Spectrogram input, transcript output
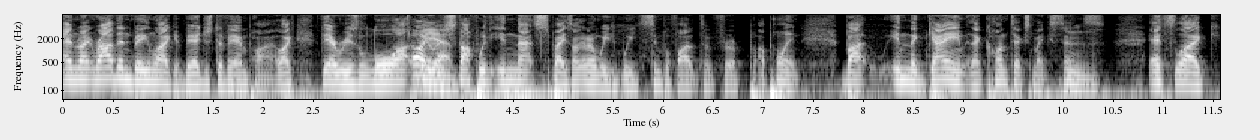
And like rather than being like they're just a vampire, like there is lore, Oh, there is yeah. stuff within that space. Like I know we we simplified it to, for a, a point, but in the game, that context makes sense. Hmm. It's like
